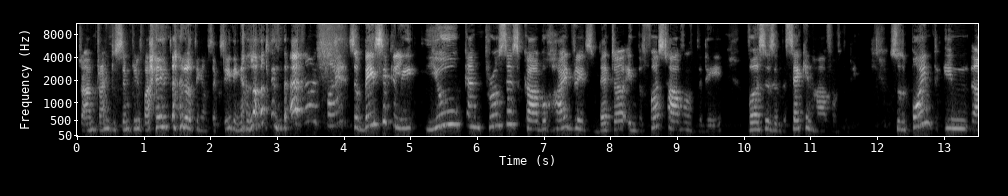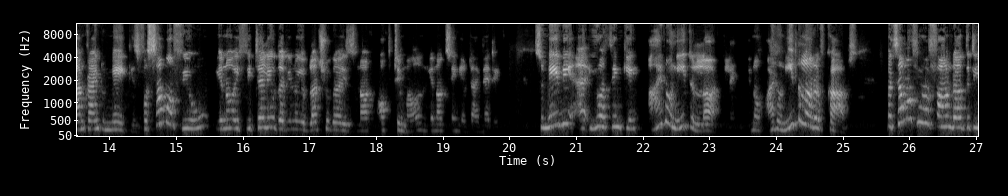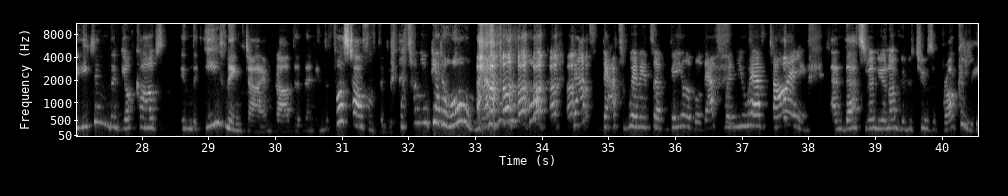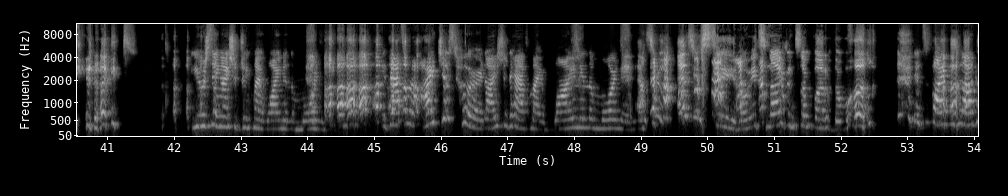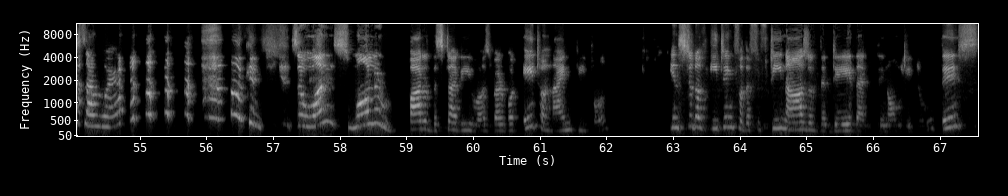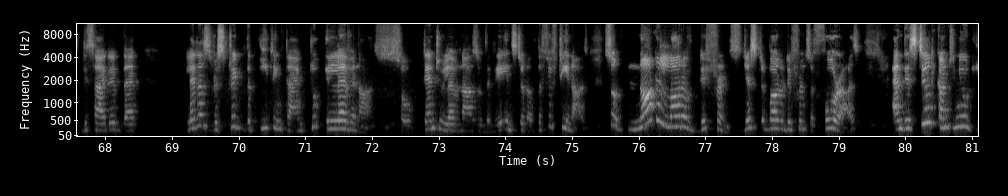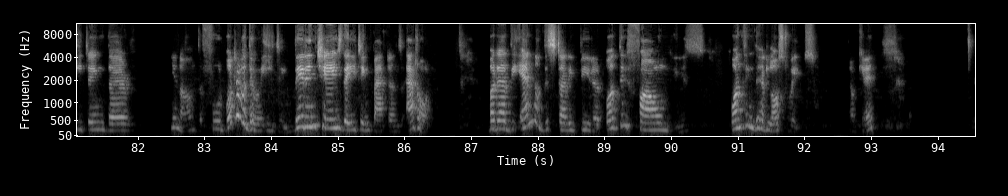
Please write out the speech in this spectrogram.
I'm trying to simplify it. I don't think I'm succeeding a lot in that. No, it's fine. So basically, you can process carbohydrates better in the first half of the day versus in the second half of the day. So the point in I'm trying to make is for some of you, you know, if we tell you that you know your blood sugar is not optimal, you're not saying you're diabetic. So maybe uh, you are thinking, I don't eat a lot. Like, you know, I don't eat a lot of carbs. But some of you have found out that you're eating the, your carbs in the evening time rather than in the first half of the day. That's when you get home. That's, that's, that's when it's available. That's when you have time. And that's when you're not going to choose a broccoli, right? You're saying I should drink my wine in the morning. That's what I just heard. I should have my wine in the morning. As you, as you say, you know, it's night in some part of the world. It's five o'clock somewhere okay. So one smaller part of the study was where about eight or nine people, instead of eating for the 15 hours of the day that they normally do, they decided that let us restrict the eating time to 11 hours. So 10 to 11 hours of the day instead of the 15 hours. So not a lot of difference, just about a difference of four hours. And they still continued eating their you know, the food, whatever they were eating. They didn't change their eating patterns at all. But at the end of the study period, what they found is one thing they had lost weight. Okay.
